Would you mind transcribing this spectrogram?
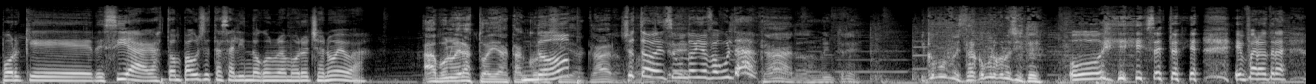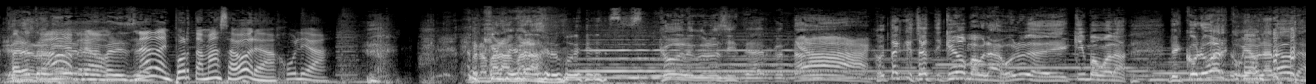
Porque decía, Gastón Paul se está saliendo con una morocha nueva. Ah, vos no eras todavía tan No, conocida, claro. yo estaba en 2003. segundo año de facultad. Claro, 2003. ¿Y cómo fue esa? ¿Cómo lo conociste? Uy, esa historia es para otra, para Es otro verdad. viernes, me parece. nada importa más ahora, Julia. Pero pará, pará. ¿Cómo lo conociste? A ver, contá. Contá que ya te- ¿Qué vamos a hablar, boluda? ¿De quién vamos a hablar? ¿Del Colo Barco voy a hablar ahora?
